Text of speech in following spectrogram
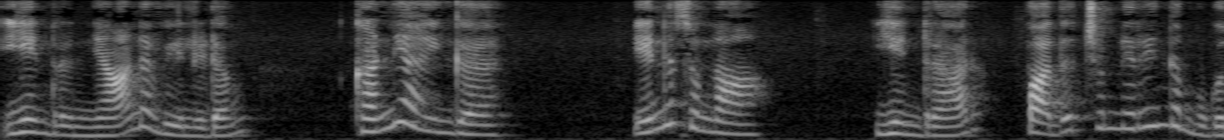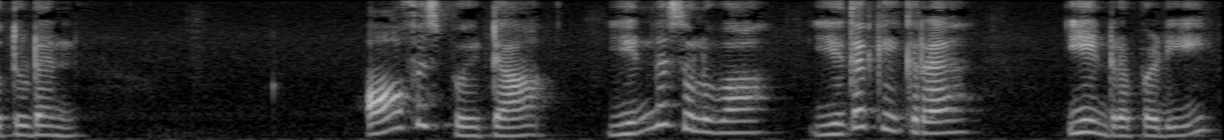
என்ற ஞானவேலிடம் கன்யா இங்க. என்ன சொன்னா? என்றார் பதச்சம் நிறைந்த முகத்துடன். ஆபீஸ் போயிட்டா? என்ன சொல்லுவா? எதை கேக்குற? என்றபடி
